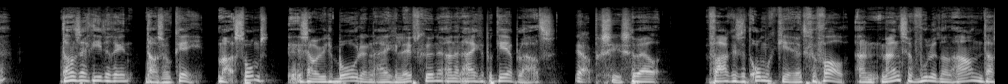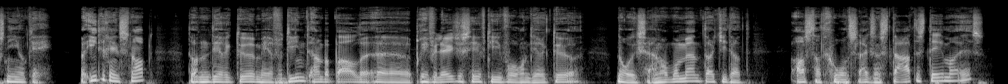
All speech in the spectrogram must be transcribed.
dan zegt iedereen dat is oké. Maar soms zou je de bode een eigen lift gunnen en een eigen parkeerplaats. Ja, precies. Terwijl vaak is het omgekeerd het geval. En mensen voelen dan aan, dat is niet oké. Maar iedereen snapt dat een directeur meer verdient en bepaalde uh, privileges heeft die voor een directeur nodig zijn. Maar op het moment dat je dat, als dat gewoon slechts een statusthema is,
